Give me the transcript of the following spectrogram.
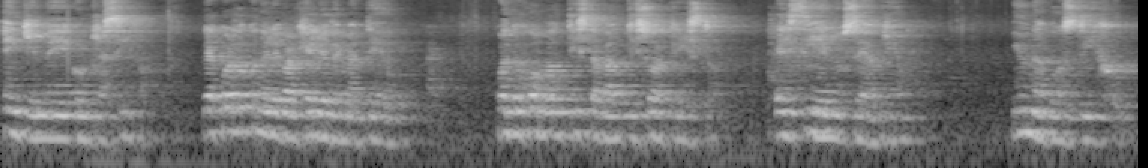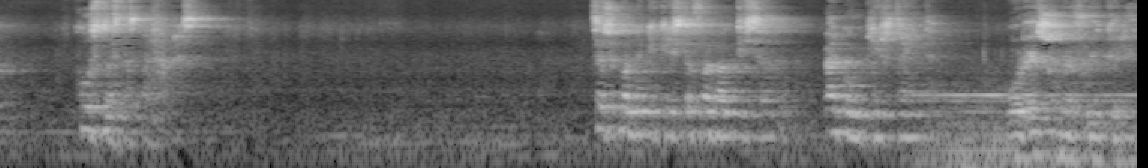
en quien me he complacido. De acuerdo con el Evangelio de Mateo, cuando Juan Bautista bautizó a Cristo, el cielo se abrió y una voz dijo justo estas palabras. Se supone que Cristo fue bautizado al cumplir 30. Por eso me fui, Kelly.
